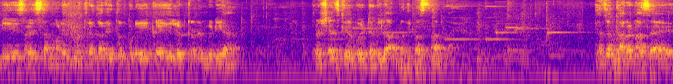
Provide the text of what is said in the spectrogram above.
मी हे सगळे सन्मानित पत्रकार इथून पुढे एकही इलेक्ट्रॉनिक मीडिया प्रशासकीय बैठकीला आतमध्ये बसणार नाही. त्याचं कारण असं आहे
